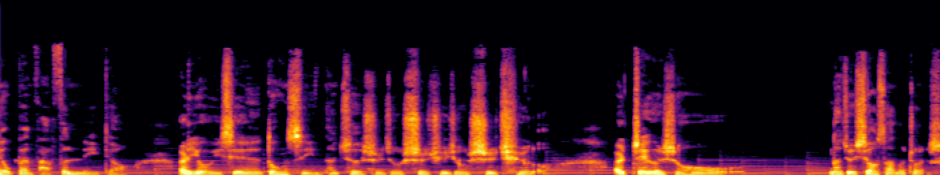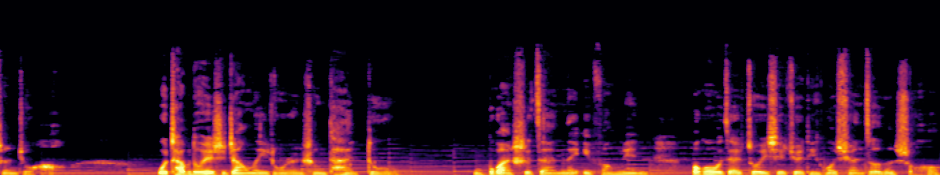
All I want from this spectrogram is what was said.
有办法分离掉。而有一些东西，它确实就逝去就逝去了，而这个时候，那就潇洒的转身就好。我差不多也是这样的一种人生态度，不管是在哪一方面，包括我在做一些决定和选择的时候，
